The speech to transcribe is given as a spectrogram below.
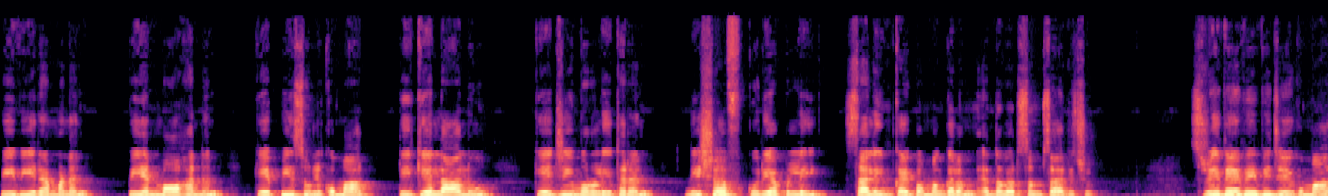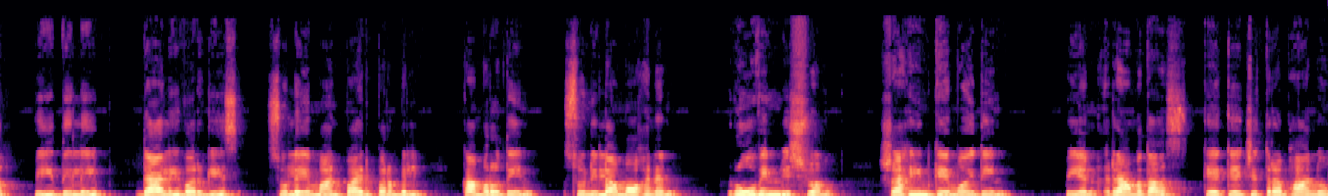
P V Ramanan P N Mohanan K P Sunilkumar T K Lalu K G Muraleedharan Nishaf Kuriyapalli Saleem Kaipamangalam എന്നിവർ സംസാരിച്ചു. Sreedevi Vijayakumar P Dileep Dali Varghese Sulaiman Parippparambil Kamaruddin Sunila Mohanan Ruvin Viswam Shaheen K Moideen P N Ramadas K K Chitrabhanu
